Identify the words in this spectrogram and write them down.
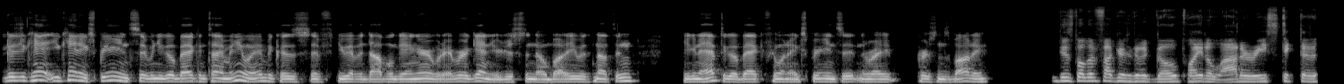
Because you can't you can't experience it when you go back in time anyway. Because if you have a doppelganger or whatever, again, you're just a nobody with nothing. You're gonna have to go back if you want to experience it in the right person's body. This motherfucker's gonna go play the lottery, stick the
